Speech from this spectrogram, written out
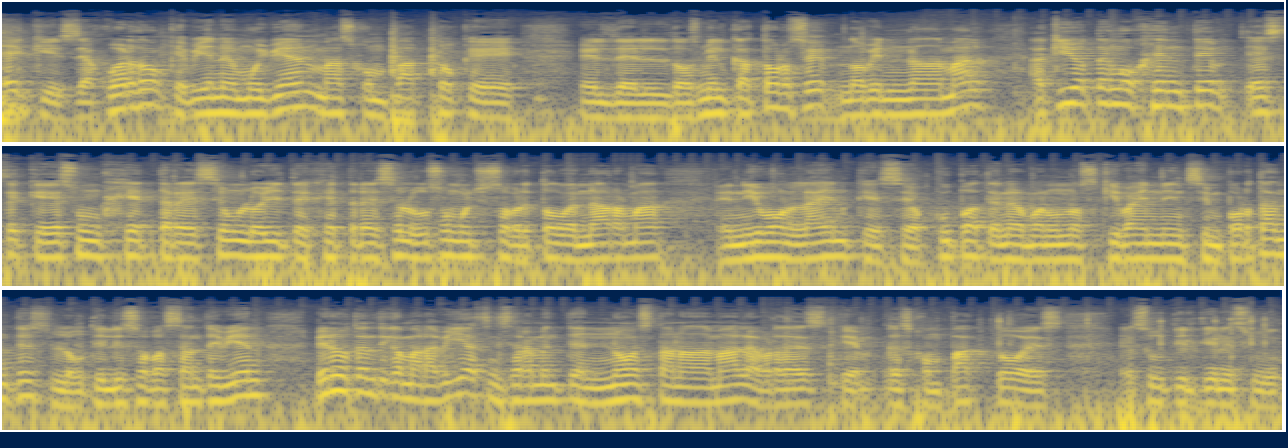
X, ¿de acuerdo? Que viene muy bien, más compacto que el del 2014, no viene nada mal. Aquí yo tengo gente, este que es un G13, un Logitech G13, lo uso mucho sobre todo en Arma, en EVE Online, que se ocupa de tener, bueno, unos key bindings importantes, lo utilizo bastante bien. Viene auténtica maravilla, sinceramente no está nada mal, la verdad es que es compacto, es, es útil, tiene su,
